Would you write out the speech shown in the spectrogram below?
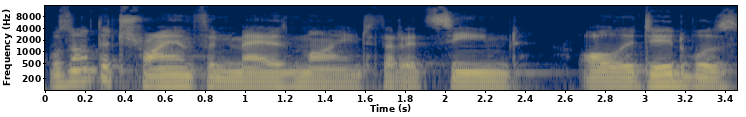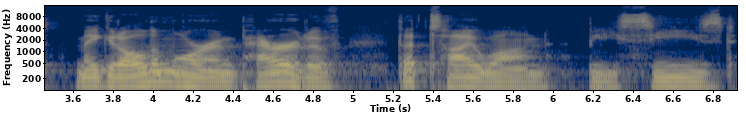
was not the triumph in Mao's mind that it seemed. All it did was make it all the more imperative that Taiwan be seized.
